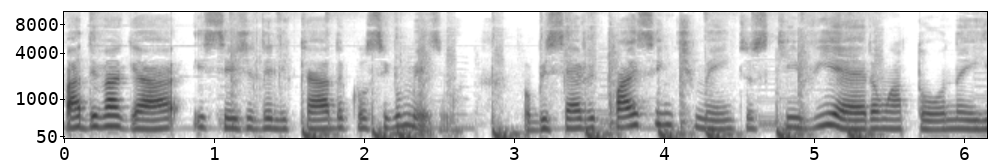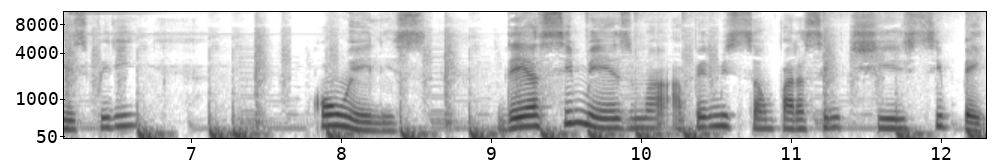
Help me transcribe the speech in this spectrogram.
Vá devagar e seja delicada consigo mesma. Observe quais sentimentos que vieram à tona e respire com eles. Dê a si mesma a permissão para sentir-se bem.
